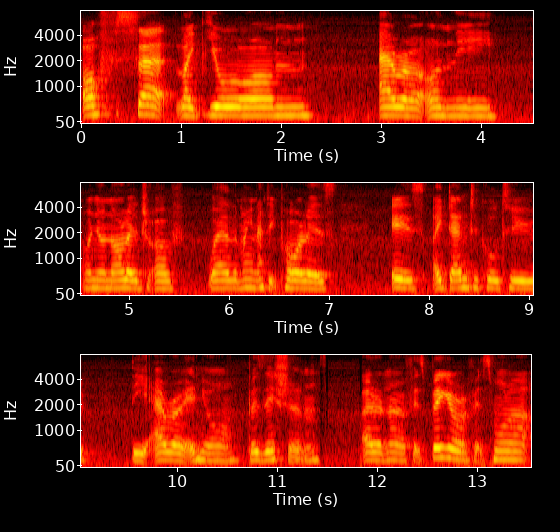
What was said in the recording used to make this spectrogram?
offset, like your um, error on the on your knowledge of where the magnetic pole is, is identical to the error in your position. I don't know if it's bigger or if it's smaller.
